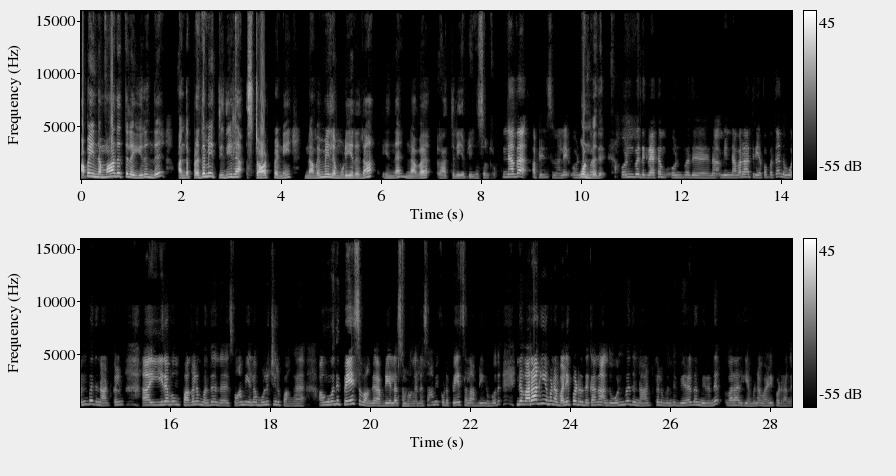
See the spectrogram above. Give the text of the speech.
அப்ப இந்த மாதத்துல இருந்து அந்த பிரதமை திதியில ஸ்டார்ட் பண்ணி நவமியில முடியறது தான் இந்த நவராத்திரி அப்படின்னு சொல்றோம். நவ அப்படின்னு சொன்னாலே ஒன்பது. ஒன்பது கிரகம் ஒன்பது மீன் நவராத்திரி எப்ப பார்த்தா அந்த ஒன்பது நாட்களும் இரவும் பகலும் வந்து அந்த சுவாமி எல்லாம் முழிச்சிருப்பாங்க. அவங்க வந்து பேசுவாங்க அப்படியெல்லாம் சொல்லுவாங்க. அந்த சாமி கூட பேசலாம் அப்படிங்கும்போது இந்த வராகி அம்மனை வழிபடுறதுக்காக அந்த ஒன்பது நாட்களும் வந்து விரதம் இருந்து வராகி அம்மனை வழிபடுறாங்க.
